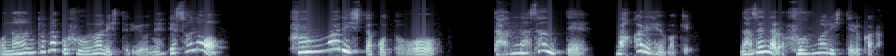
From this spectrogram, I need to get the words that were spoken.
うん。なんとなくふんわりしてるよね。で、その、ふんわりしたことを、旦那さんって分かれへんわけ。なぜならふんわりしてるから。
